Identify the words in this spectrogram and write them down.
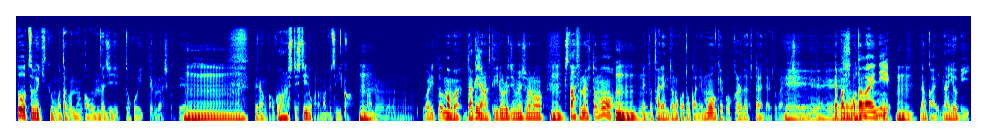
とつぶきくんが多分なんか同じとこ行ってるらしくて。で、なんか、この話ってしていいのかな？まあ別にいいか。うんあのー、割と、まあまあ、だけじゃなくて、いろいろ事務所のうんスタッフの人も、えっと、タレントの子とかでも結構体鍛えたりとか今してた。やっぱでもお互いに、うん。なんか何曜日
